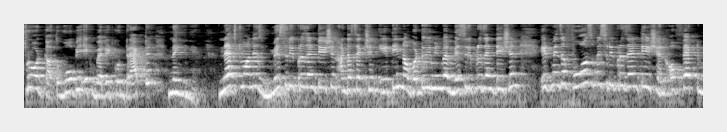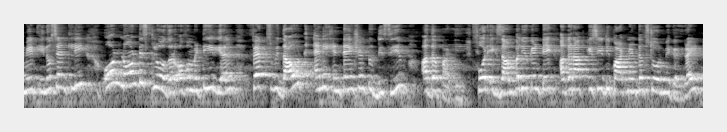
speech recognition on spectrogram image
फ्रॉड का। तो वो भी एक वैलिड कॉन्ट्रैक्ट नहीं है। Next one is misrepresentation under section 18. Now what do you mean by misrepresentation? It means a false misrepresentation of fact made innocently or non-disclosure of a material facts without any intention to deceive other party. For example, you can take अगर आप किसी डिपार्टमेंटल स्टोर में गए राइट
